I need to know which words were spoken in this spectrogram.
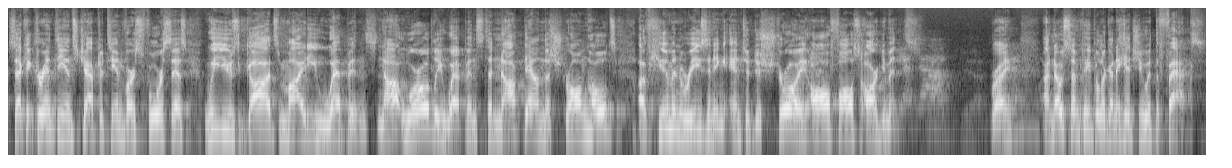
Second Corinthians chapter 10 verse 4 says, "We use God's mighty weapons, not worldly weapons, to knock down the strongholds of human reasoning and to destroy all false arguments." Right? I know some people are going to hit you with the facts.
